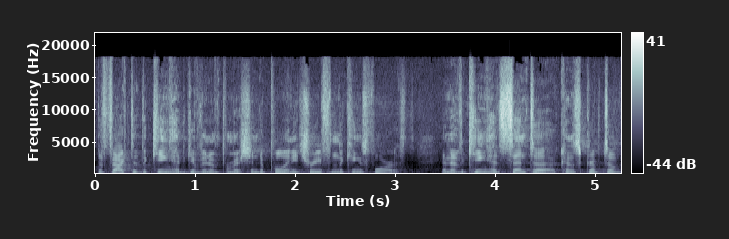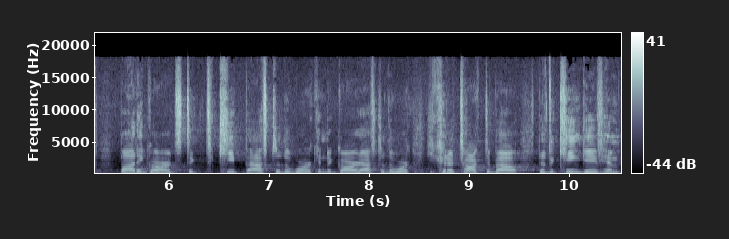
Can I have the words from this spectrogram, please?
the fact that the king had given him permission to pull any tree from the king's forest and that the king had sent a conscript of bodyguards to, to, keep after the work and to guard after the work. He could have talked about that the king gave him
